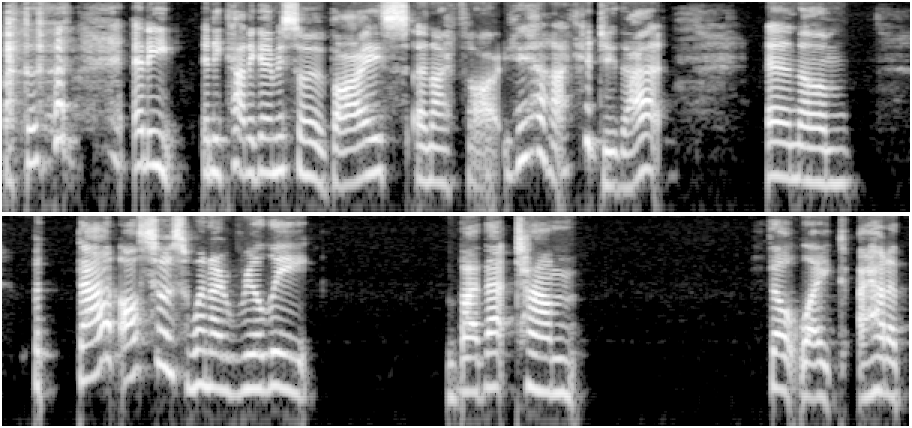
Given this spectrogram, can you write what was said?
and he and he kind of gave me some advice and I thought, yeah, I could do that. And um but that also is when I really by that time felt like I had a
